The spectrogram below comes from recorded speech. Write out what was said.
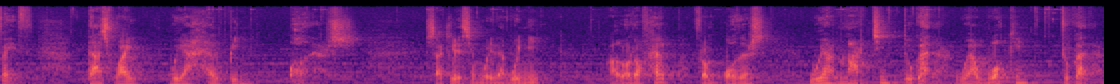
faith. That's why we are helping others. Exactly the same way that we need a lot of help from others, we are marching together, we are walking together.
